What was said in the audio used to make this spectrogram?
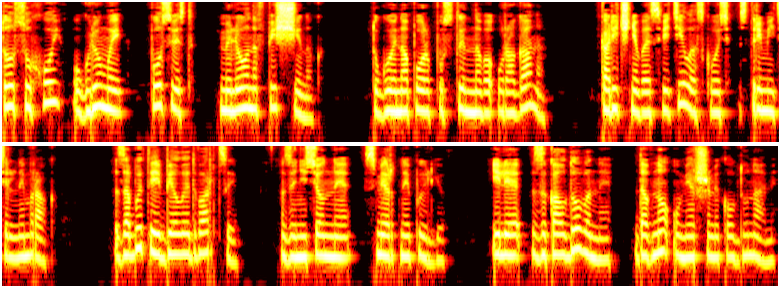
то сухой, угрюмый посвист миллионов песчинок, тугой напор пустынного урагана, коричневое светило сквозь стремительный мрак, забытые белые дворцы, занесенные смертной пылью, или заколдованные давно умершими колдунами.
